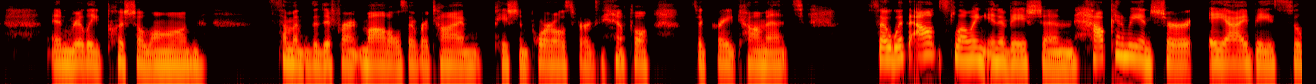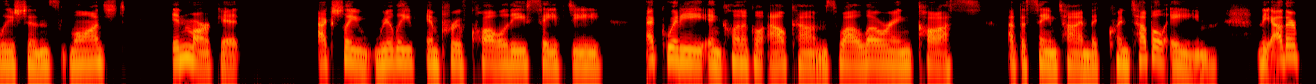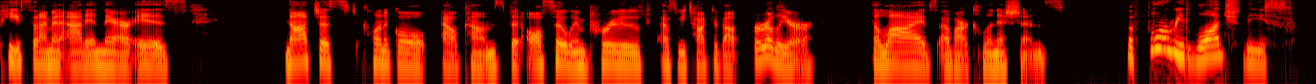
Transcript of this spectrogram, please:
and really push along some of the different models over time patient portals for example. It's a great comment. So, without slowing innovation, how can we ensure AI based solutions launched in market actually really improve quality, safety, equity, and clinical outcomes while lowering costs at the same time? The quintuple aim. The other piece that I'm going to add in there is not just clinical outcomes, but also improve, as we talked about earlier, the lives of our clinicians before we launch these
